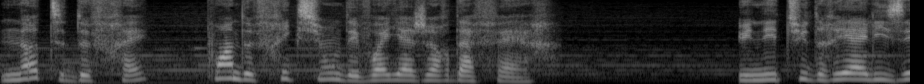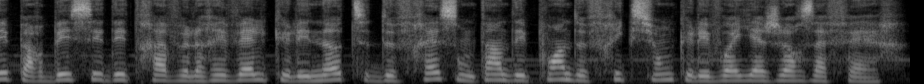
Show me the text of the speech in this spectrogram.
Note de frais, point de friction des voyageurs d'affaires. Une étude réalisée par BCD Travel révèle que les notes de frais sont un des points de friction que les voyageurs affaires.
